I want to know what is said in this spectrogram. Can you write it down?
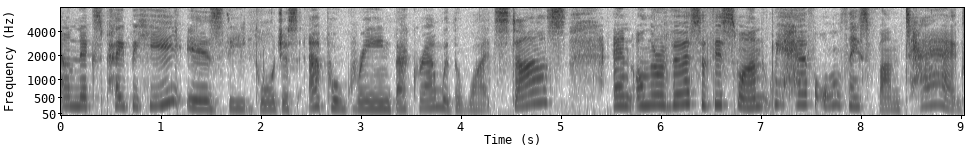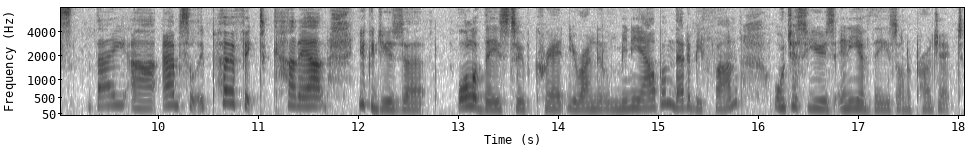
Our next paper here is the gorgeous apple green background with the white stars. And on the reverse of this one, we have all these fun tags. They are absolutely perfect to cut out. You could use a all of these to create your own little mini album. That'd be fun. Or just use any of these on a project.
